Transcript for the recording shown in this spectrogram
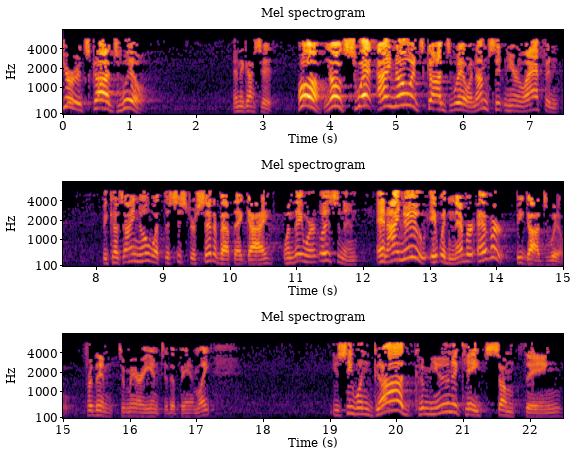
sure it's God's will. And the guy said, Oh, no sweat. I know it's God's will. And I'm sitting here laughing because I know what the sister said about that guy when they weren't listening. And I knew it would never, ever be God's will for them to marry into the family. You see, when God communicates something,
